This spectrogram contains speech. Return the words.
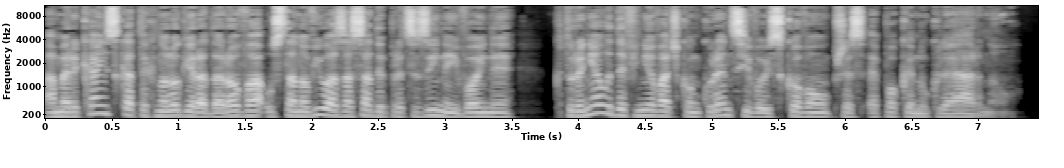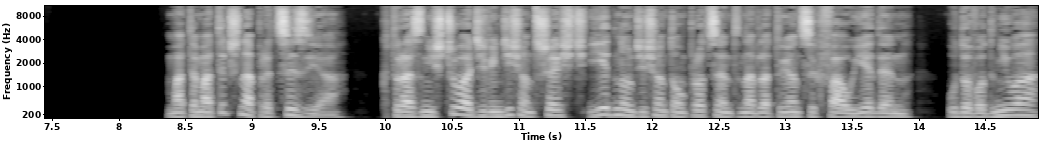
Amerykańska technologia radarowa ustanowiła zasady precyzyjnej wojny, które miały definiować konkurencję wojskową przez epokę nuklearną. Matematyczna precyzja, która zniszczyła 96,1% nadlatujących V1, udowodniła,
